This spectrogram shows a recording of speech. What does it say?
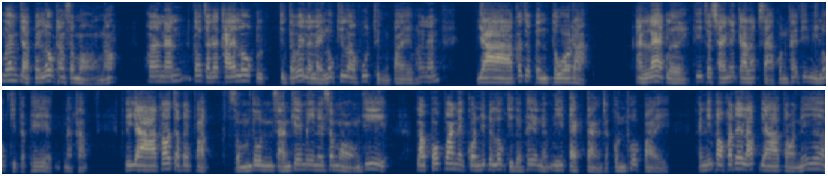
เนื่องจากเป็นโรคทางสมองเนาะเพราะฉะนั้นก็จะคล้ายๆโรคจิตเวชหลาย ๆ โรคที่เราพูดถึงไป เพราะฉะนั้นยาก็จะเป็นตัวหลักอันแรกเลยที่จะใช้ในการรักษาคนไข้ที่มีโรคจิตเภทนะครับ คือยาก็จะไปปรับสมดุลสารเคมีในสมองที่ เราพบว่าในคนที่เป็นโรคจิตเภทเนี่ยมีแตกต่างจากคนทั่วไป อันนี้พอเขาได้รับยาต่อเนื่อง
